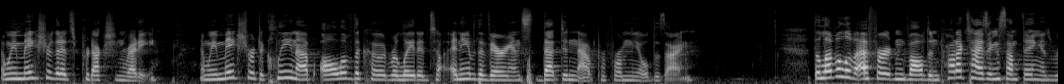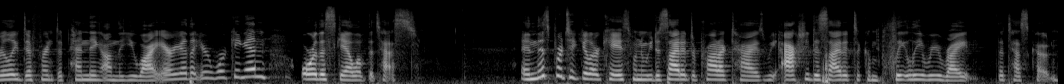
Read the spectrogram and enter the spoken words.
and we make sure that it's production ready. And we make sure to clean up all of the code related to any of the variants that didn't outperform the old design. The level of effort involved in productizing something is really different depending on the UI area that you're working in or the scale of the test. In this particular case, when we decided to productize, we actually decided to completely rewrite the test code.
